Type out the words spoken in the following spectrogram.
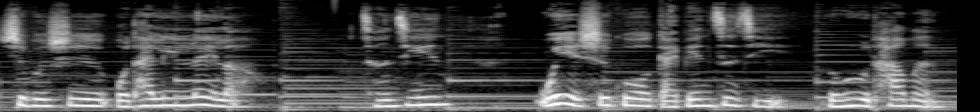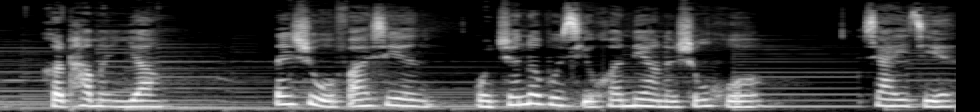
是不是我太另类了？曾经，我也试过改变自己，融入他们，和他们一样。但是我发现，我真的不喜欢那样的生活。下一节。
